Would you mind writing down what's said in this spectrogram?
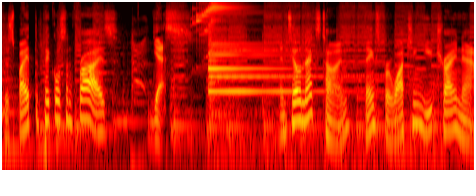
Despite the pickles and fries, yes. Until next time, thanks for watching You Try Now.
